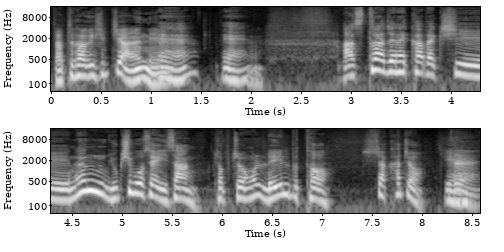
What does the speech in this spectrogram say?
납득하기 쉽지 않은 일. 예. 예. 아스트라제네카 백신은 65세 이상 접종을 내일부터 시작하죠. 예. 네.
